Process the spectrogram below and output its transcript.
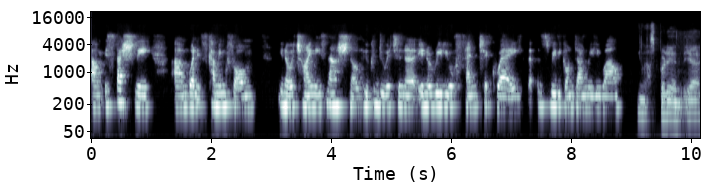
um, especially um, when it's coming from you know a Chinese national who can do it in a in a really authentic way that has really gone down really well. That's brilliant. Yeah.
